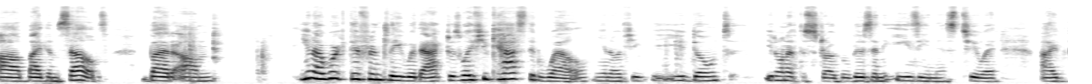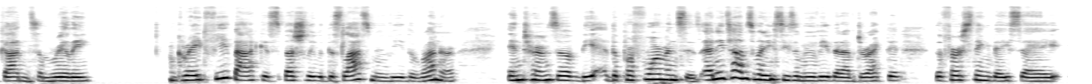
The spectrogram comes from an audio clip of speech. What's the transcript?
uh, by themselves. But um, you know, I work differently with actors. Well, if you cast it well, you know, if you you don't you don't have to struggle. There's an easiness to it. I've gotten some really great feedback, especially with this last movie, The Runner, in terms of the the performances. Anytime somebody sees a movie that I've directed, the first thing they say,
